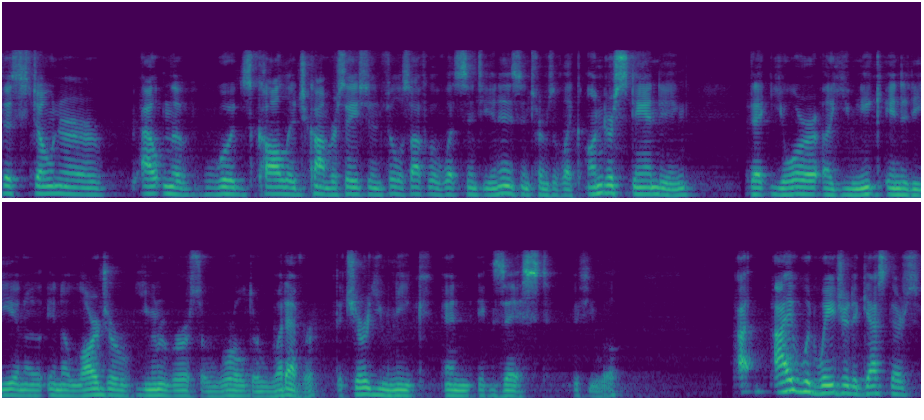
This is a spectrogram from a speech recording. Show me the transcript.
the stoner out in the woods college conversation philosophical of what sentient is in terms of like understanding that you're a unique entity in a in a larger universe or world or whatever that you're unique and exist if you will I, I would wager to guess there's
